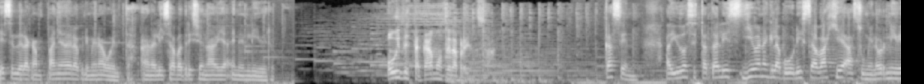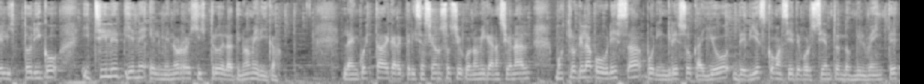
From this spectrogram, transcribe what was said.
es el de la campaña de la primera vuelta, analiza Patricio Navia en el libro. Hoy destacamos de la prensa. CACEN. Ayudas estatales llevan a que la pobreza baje a su menor nivel histórico y Chile tiene el menor registro de Latinoamérica. La encuesta de caracterización socioeconómica nacional mostró que la pobreza por ingreso cayó de 10,7% en 2020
